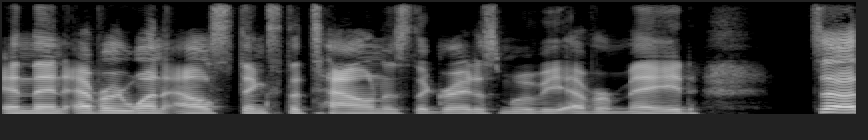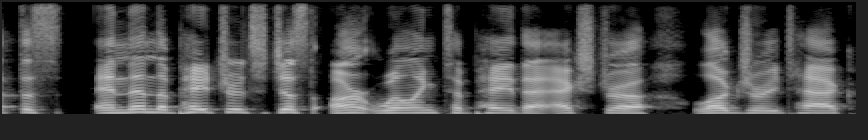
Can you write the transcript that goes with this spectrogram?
and then everyone else thinks the town is the greatest movie ever made. So at this, and then the Patriots just aren't willing to pay that extra luxury tax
